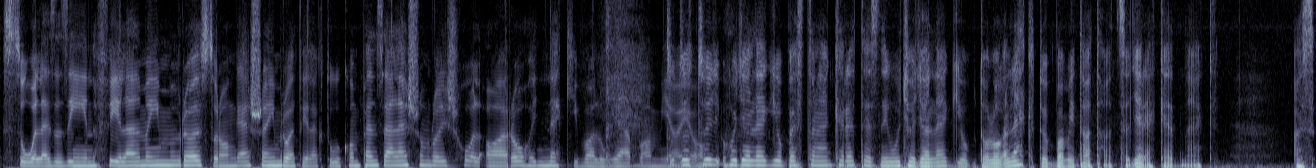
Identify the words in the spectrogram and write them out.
szól ez az én félelmeimről, szorongásaimról, tényleg túlkompenzálásomról, és hol arról, hogy neki valójában mi Tudod, a jó. Hogy, hogy a legjobb ezt talán keretezni úgy, hogy a legjobb dolog, a legtöbb, amit adhatsz a gyerekednek, az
